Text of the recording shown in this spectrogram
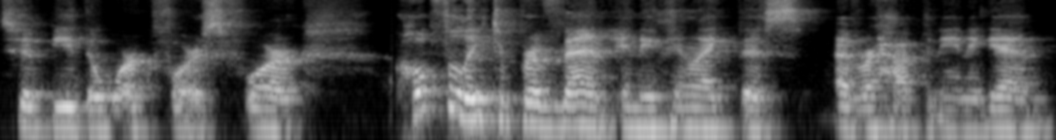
to be the workforce for hopefully to prevent anything like this ever happening again.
